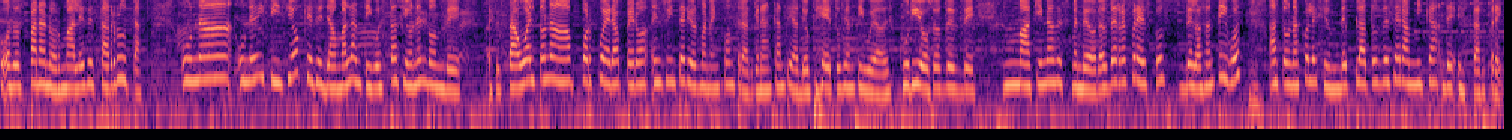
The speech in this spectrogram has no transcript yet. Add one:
cosas paranormales esta ruta. Una, un edificio que se llama la antigua estación en donde pues está vuelto nada por fuera, pero en su interior van a encontrar gran cantidad de objetos y antigüedades curiosas, desde máquinas expendedoras de refrescos de las antiguas hasta una colección de platos de cerámica de Star Trek.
